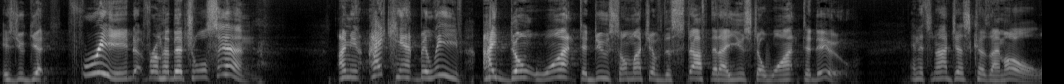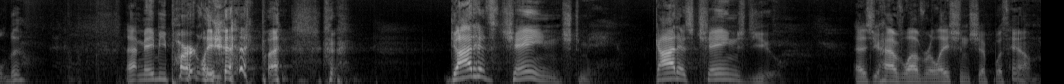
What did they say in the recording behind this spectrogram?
is you get freed from habitual sin. I mean, I can't believe I don't want to do so much of the stuff that I used to want to do. And it's not just because I'm old. That may be partly it, but God has changed me. God has changed you as you have love relationship with him.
